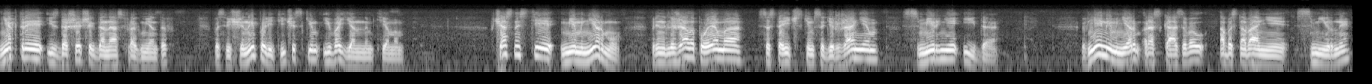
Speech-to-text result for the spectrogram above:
Некоторые из дошедших до нас фрагментов посвящены политическим и военным темам. В частности, Мемнерму принадлежала поэма с историческим содержанием «Смирне Ида». В ней Мемнерм рассказывал об основании Смирны,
